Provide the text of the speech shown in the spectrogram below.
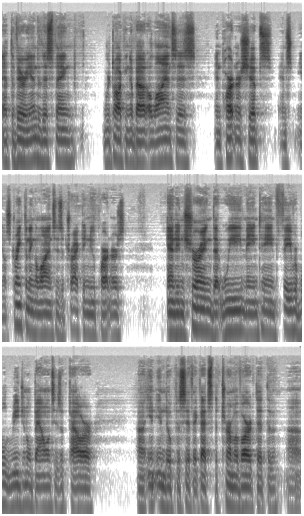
at the very end of this thing, we're talking about alliances and partnerships and you know, strengthening alliances, attracting new partners, and ensuring that we maintain favorable regional balances of power uh, in Indo-Pacific. That's the term of art that, the, uh,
